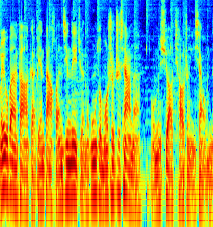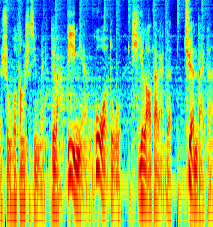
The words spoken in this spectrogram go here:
没有办法改变大环境内卷的工作模式之下呢，我们需要调整一下我们的生活方式行为，对吧？避免过度疲劳带来的倦怠感。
